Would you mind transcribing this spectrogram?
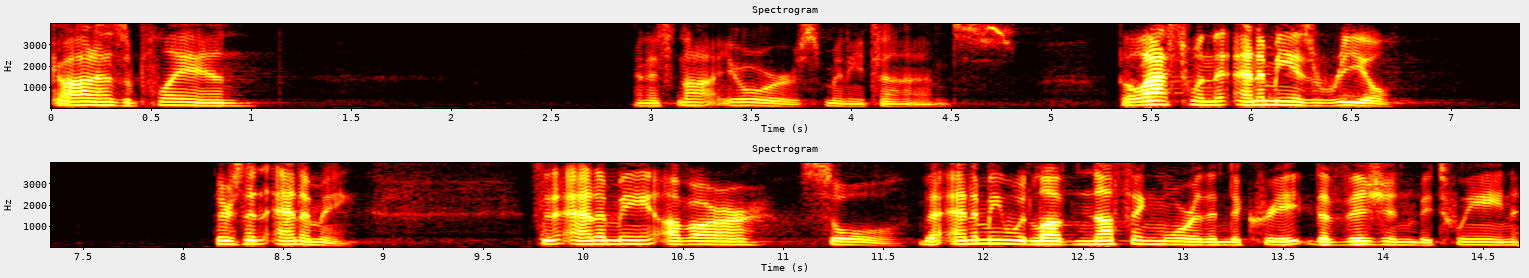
God has a plan, and it's not yours many times. The last one the enemy is real. There's an enemy. It's an enemy of our soul. The enemy would love nothing more than to create division between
